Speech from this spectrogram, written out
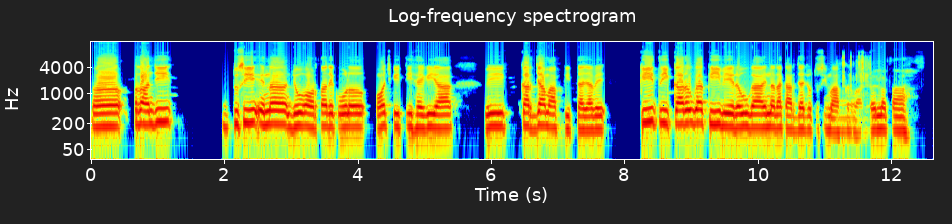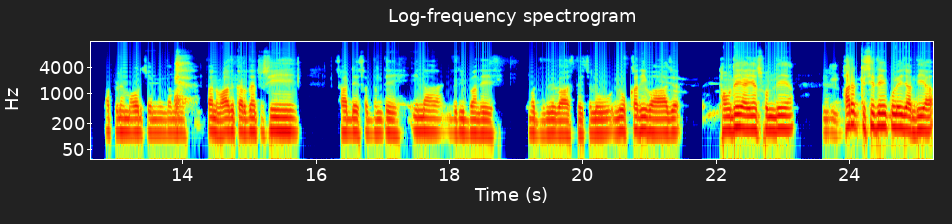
ਪ੍ਰਧਾਨ ਜੀ ਤੁਸੀਂ ਇਹਨਾਂ ਜੋ ਔਰਤਾਂ ਦੇ ਕੋਲ ਪਹੁੰਚ ਕੀਤੀ ਹੈਗੀ ਆ ਵੀ ਕਰਜ਼ਾ ਮਾਫ ਕੀਤਾ ਜਾਵੇ ਕੀ ਤਰੀਕਾ ਰਹੂਗਾ ਕੀ ਵੇ ਰਹੂਗਾ ਇਹਨਾਂ ਦਾ ਕਰਜ਼ਾ ਜੋ ਤੁਸੀਂ ਮਾਫ ਕਰਵਾ ਦਿਓ ਪਹਿਲਾਂ ਤਾਂ ਆਪਣੇ ਮੌੜ ਚੈਨਲ ਦਾ ਮੈਂ ਧੰਨਵਾਦ ਕਰਦਾ ਤੁਸੀਂ ਸਾਡੇ ਸੱਦਣ ਤੇ ਇਹਨਾਂ ਗਰੀਬਾਂ ਦੇ ਮਦਦ ਦੇ ਵਾਸਤੇ ਚਲੋ ਲੋਕਾਂ ਦੀ ਆਵਾਜ਼ ਉਠਾਉਂਦੇ ਆਏ ਆ ਸੁਣਦੇ ਆ। ਜੀ। ਹਰ ਕਿਸੇ ਦੇ ਕੋਲੇ ਜਾਂਦੀ ਆ।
